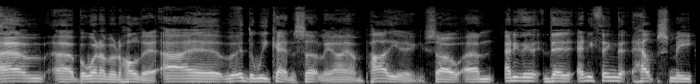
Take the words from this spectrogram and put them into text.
um, uh, but when I'm on holiday, uh, at the weekend, certainly I am partying. So um, anything, the, anything that helps me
